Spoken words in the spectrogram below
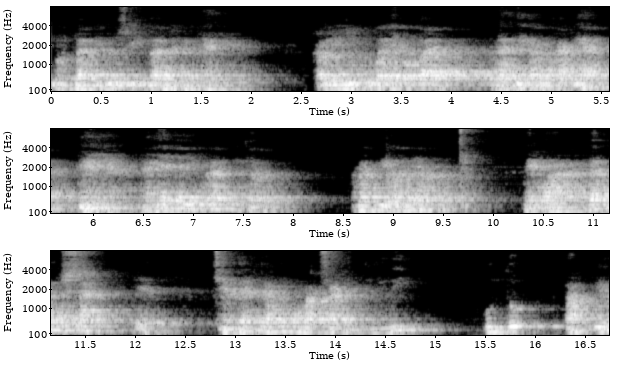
beban itu seimbang dengan gaya Kalau hidupku banyak beban, berarti kamu kaya, kaya, jadi berarti kalau penampilannya mewah, gak usah. Ya. Jangan kamu memaksakan diri untuk tampil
